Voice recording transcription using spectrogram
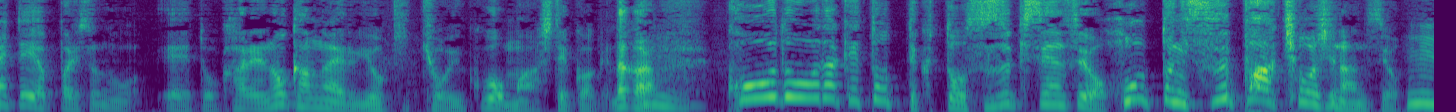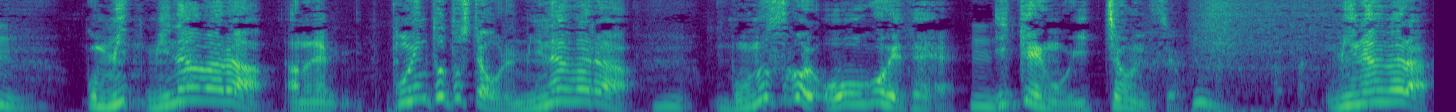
えて、やっぱりその、えっ、と、彼の考える良き教育を、まあ、していくわけ。だから、行動だけ取っていくと、鈴木先生は本当にスーパー教師なんですよ。こう見、見ながら、あのね、ポイントとしては俺見ながら、ものすごい大声で意見を言っちゃうんですよ。見ながら、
